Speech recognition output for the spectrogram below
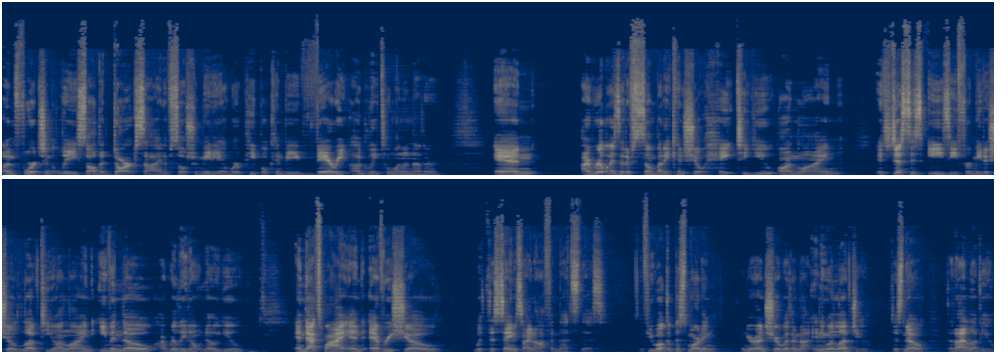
unfortunately saw the dark side of social media where people can be very ugly to one another. And I realized that if somebody can show hate to you online, it's just as easy for me to show love to you online, even though I really don't know you. And that's why I end every show with the same sign off, and that's this. If you woke up this morning and you're unsure whether or not anyone loved you, just know that I love you.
